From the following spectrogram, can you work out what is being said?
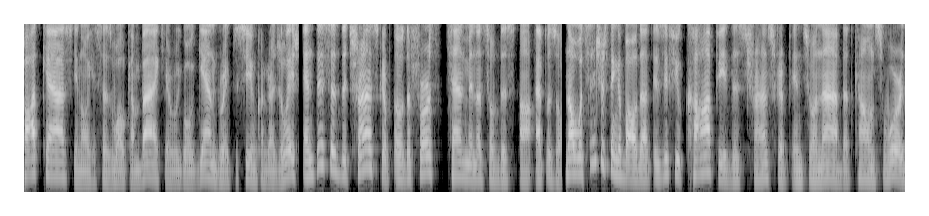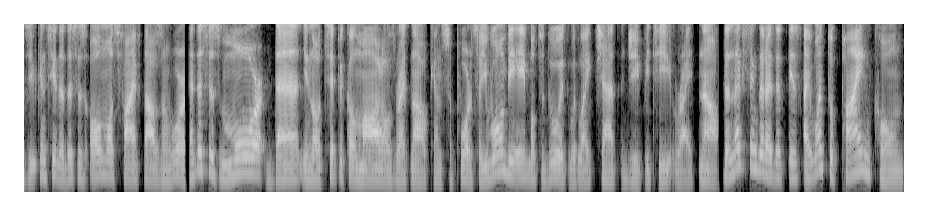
podcast you know he says welcome back here we go again great to see you and congratulations. And this is the transcript of the first 10 minutes of this uh, episode. Now what's interesting about that is if you copy this transcript into an app that counts words you can see that this is almost 5000 words. And this is more than you know typical models right now can support. So you won't be able to do it with like like chat GPT right now. The next thing that I did is I went to Pinecone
